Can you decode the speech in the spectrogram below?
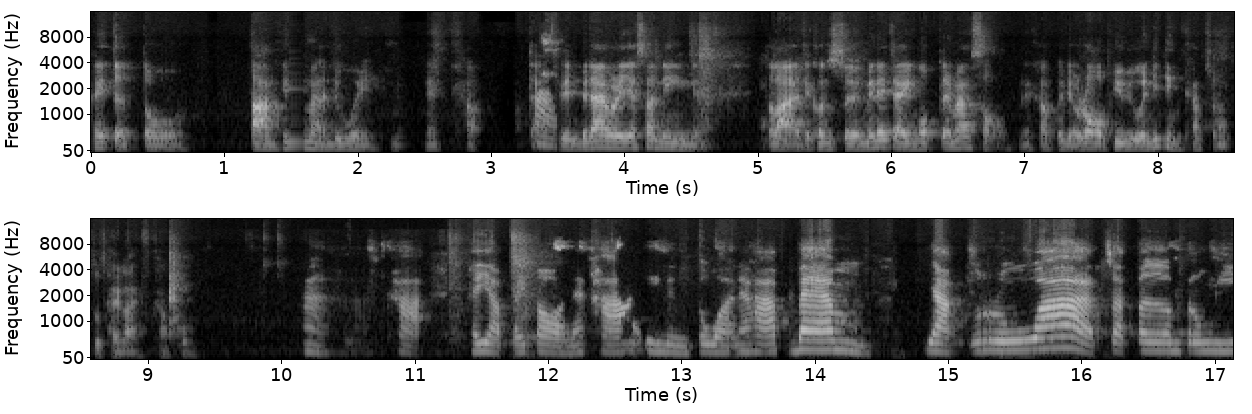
ให้เติบโตตามขึ้นมาด้วยนะครับ แต่เป็นไปได้ระยะสั้นนี้เนี่ยตลาดอาจจะ concern ไม่แน่ใจงบไตรมาสสองนะครับเดี๋ยวรอ preview นิดหนึ่งครับสำหรับตัวไทยไลฟ์ครับผมอ่าค่ะ ขยับไปต่อนะคะ อีกหนึ่งตัวนะคะ แบม อยากรู้ว่าจะเติมตรงนี้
